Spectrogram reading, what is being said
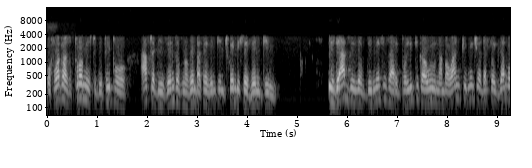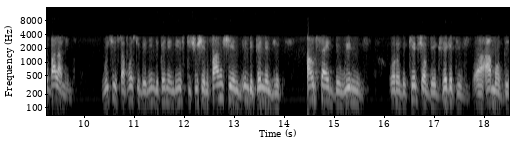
of what was promised to the people after the events of November 17, 2017 is the absence of the necessary political will, number one, to make sure that, for example, Parliament, which is supposed to be an independent institution, functions independently outside the whims or the capture of the executive uh, arm of the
